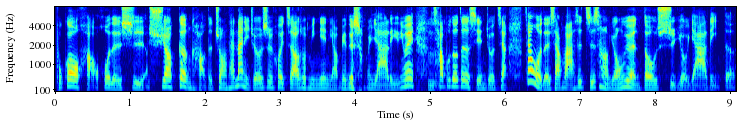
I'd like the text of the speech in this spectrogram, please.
不够好或者是需要更好的状态，那你就是会知道说明年你要面对什么压力，因为差不多这个时间就这样。但我的想法是，职场永远都是有压力的，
